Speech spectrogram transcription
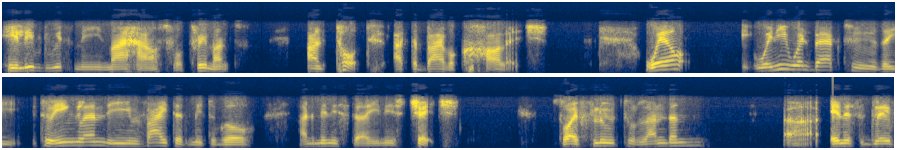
He lived with me in my house for three months and taught at the Bible college. Well, when he went back to the to England, he invited me to go and minister in his church. So I flew to London. Uh, Ernest Glave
